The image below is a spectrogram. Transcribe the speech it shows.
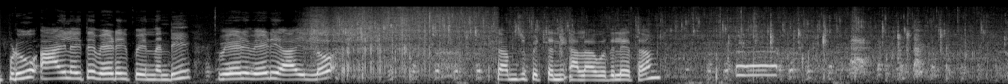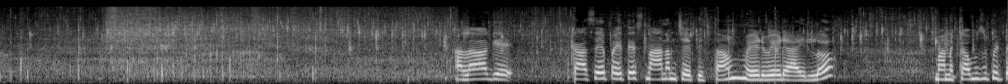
ఇప్పుడు ఆయిల్ అయితే వేడైపోయిందండి. వేడి వేడి ఆయిల్లో కంజు పిట్టని అలా వదిలేతాం అలాగే కాసేపు అయితే స్నానం చేపిస్తాం వేడి వేడి ఆయిల్లో. మన కంజు పిట్ట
